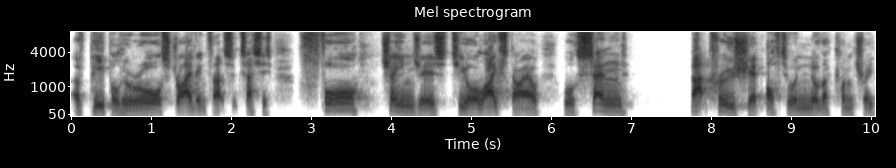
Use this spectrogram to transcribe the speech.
of people who are all striving for that successes. Four changes to your lifestyle will send that cruise ship off to another country.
